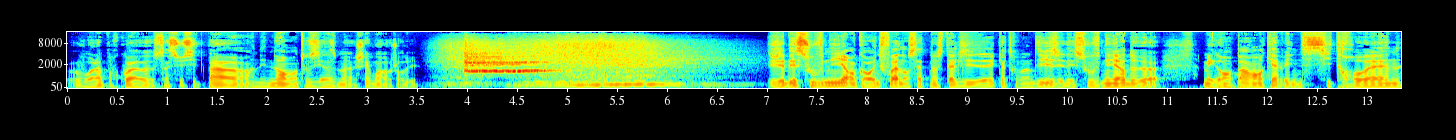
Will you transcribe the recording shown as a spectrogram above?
voilà pourquoi euh, ça suscite pas euh, un énorme enthousiasme chez moi aujourd'hui. J'ai des souvenirs, encore une fois, dans cette nostalgie des années 90, j'ai des souvenirs de euh, mes grands-parents qui avaient une Citroën,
